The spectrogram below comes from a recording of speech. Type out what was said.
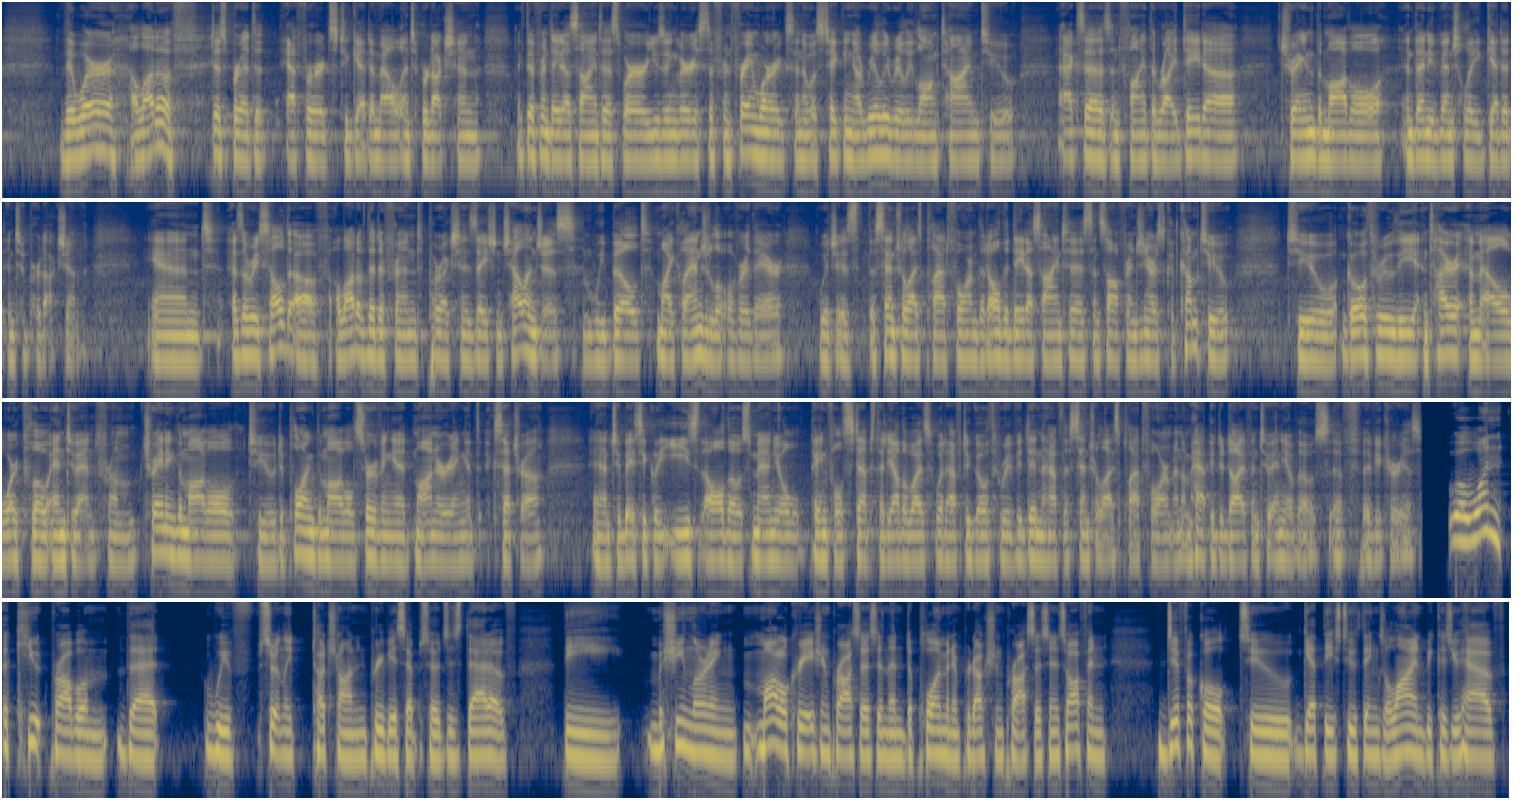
there were a lot of disparate efforts to get ML into production. Like different data scientists were using various different frameworks, and it was taking a really, really long time to access and find the right data, train the model, and then eventually get it into production. And as a result of a lot of the different productionization challenges, we built Michelangelo over there, which is the centralized platform that all the data scientists and software engineers could come to to go through the entire ML workflow end to end, from training the model to deploying the model, serving it, monitoring it, etc., and to basically ease all those manual, painful steps that you otherwise would have to go through if you didn't have the centralized platform. And I'm happy to dive into any of those if, if you're curious. Well, one acute problem that we've certainly touched on in previous episodes is that of the machine learning model creation process and then deployment and production process. And it's often difficult to get these two things aligned because you have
